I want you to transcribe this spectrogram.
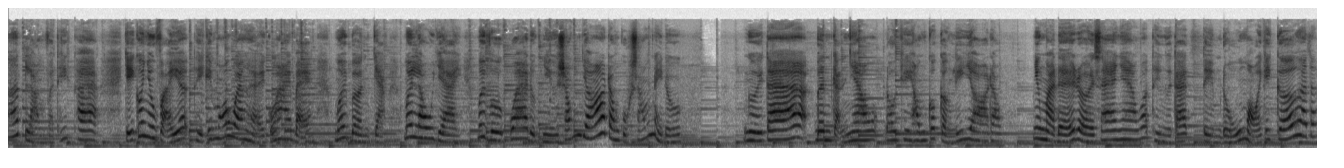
hết lòng và thiết tha. Chỉ có như vậy thì cái mối quan hệ của hai bạn mới bền chặt mới lâu dài mới vượt qua được nhiều sóng gió trong cuộc sống này được. Người ta bên cạnh nhau đôi khi không có cần lý do đâu. Nhưng mà để rời xa nhau á, thì người ta tìm đủ mọi cái cớ hết á.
